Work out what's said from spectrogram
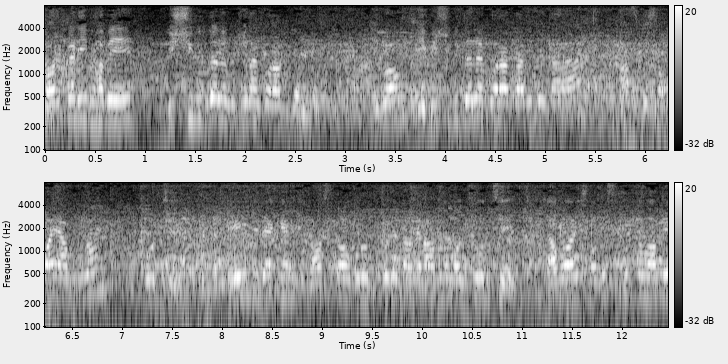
সরকারিভাবে বিশ্ববিদ্যালয় ঘোষণা করার জন্য এবং এই বিশ্ববিদ্যালয় করার দাবিতে তারা আজকে সবাই আন্দোলন করছে। এই যে দেখেন, রাস্তা অবরোধ করে তাদের আন্দোলন চলছে। সবাই স্বতঃস্ফূর্তভাবে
